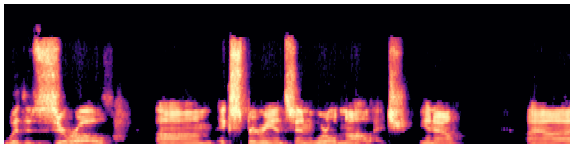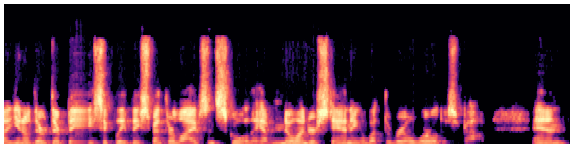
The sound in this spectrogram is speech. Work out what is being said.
with zero um, experience and world knowledge. You know, uh, you know they're they're basically they spent their lives in school. They have no understanding of what the real world is about, and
